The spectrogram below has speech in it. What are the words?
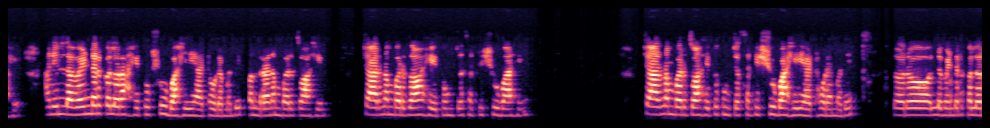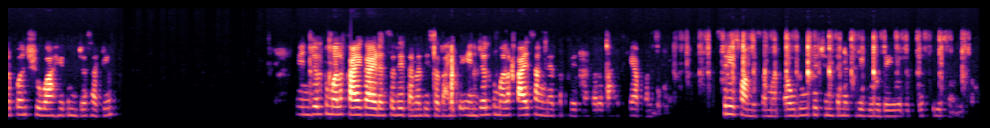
आहे. आणि लव्हेंडर कलर आहे तो शुभ आहे. या आठवड्यामध्ये पंधरा नंबर जो आहे चार नंबर जो आहे तुमच्यासाठी शुभ आहे. चार नंबर जो आहे तो तुमच्यासाठी शुभ आहे या आठवड्यामध्ये. तर लव्हेंडर कलर पण शुभ आहे तुमच्यासाठी. एंजल तुम्हाला काय गायडन्स देताना दिसत आहे? ते एंजल तुम्हाला काय सांगण्याचा प्रयत्न करत आहेत हे आपण बघूया. श्री स्वामी समर्थ. अवधूत चिंतन श्री गुरुदेव. दत्त श्री स्वामी समर्थ.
